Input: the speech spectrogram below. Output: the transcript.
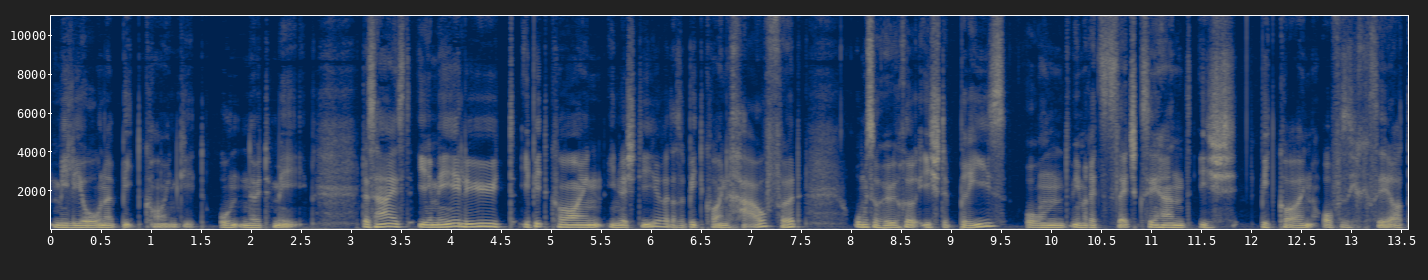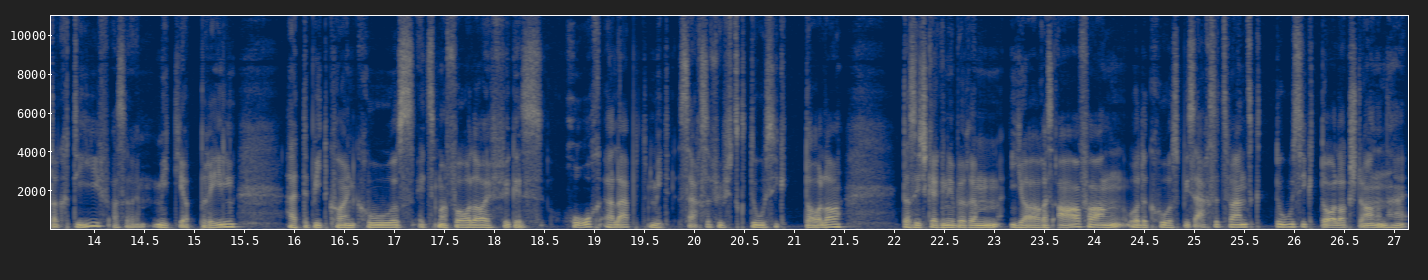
Millionen Bitcoin gibt und nicht mehr. Das heißt, je mehr Leute in Bitcoin investieren, also Bitcoin kaufen, umso höher ist der Preis. Und wie wir jetzt zuletzt gesehen haben, ist Bitcoin offensichtlich sehr attraktiv. Also Mitte April hat der Bitcoin-Kurs jetzt mal vorläufiges Hoch erlebt mit 56.000 Dollar. Das ist gegenüber dem Jahresanfang, wo der Kurs bei 26.000 Dollar gestanden hat,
